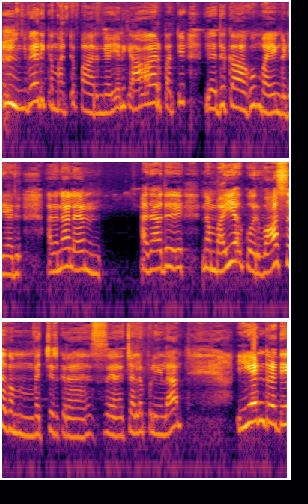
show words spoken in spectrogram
வேடிக்கை மட்டும் பாருங்க. எனக்கு யார் பற்றி எதுக்காகவும் பயம் கிடையாது. அதனால் அதாவது நம்ம ஐயாவுக்கு ஒரு வாசகம் வச்சிருக்கிற செல்லப்புள்ளிங்களா இயன்றதே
